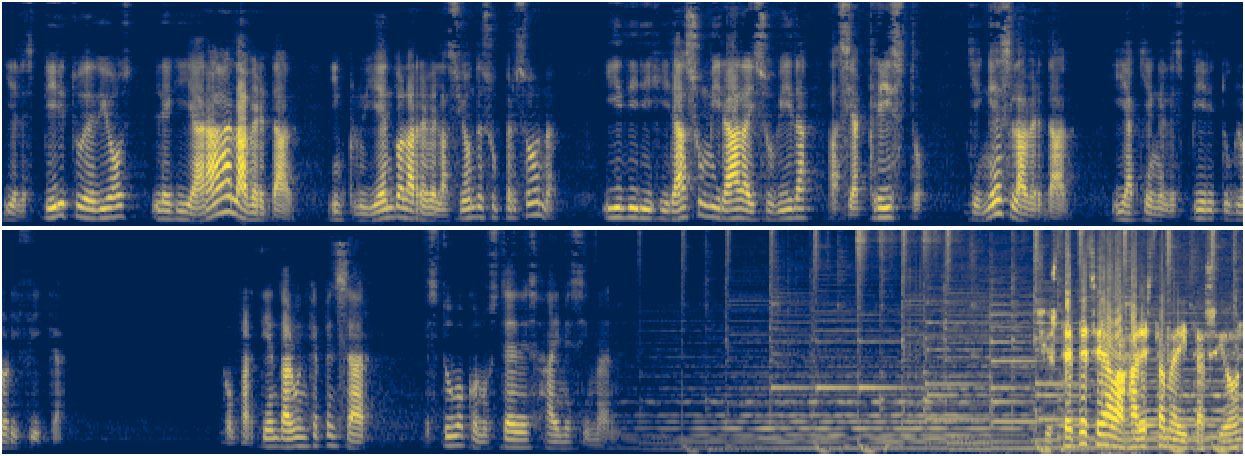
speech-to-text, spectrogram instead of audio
Y el Espíritu de Dios le guiará a la verdad, incluyendo la revelación de su persona, y dirigirá su mirada y su vida hacia Cristo, quien es la verdad y a quien el Espíritu glorifica. Compartiendo algo en que pensar, estuvo con ustedes Jaime Simán. Si usted desea bajar esta meditación,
